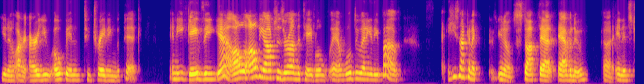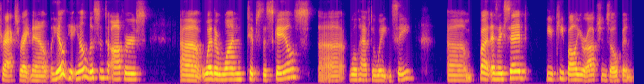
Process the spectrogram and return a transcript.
you know, are are you open to trading the pick? And he gave the yeah, all all the options are on the table, and we'll do any of the above. He's not going to, you know, stop that avenue uh, in its tracks right now. He'll he'll listen to offers. Uh, whether one tips the scales, uh, we'll have to wait and see. Um, but as I said, you keep all your options open.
